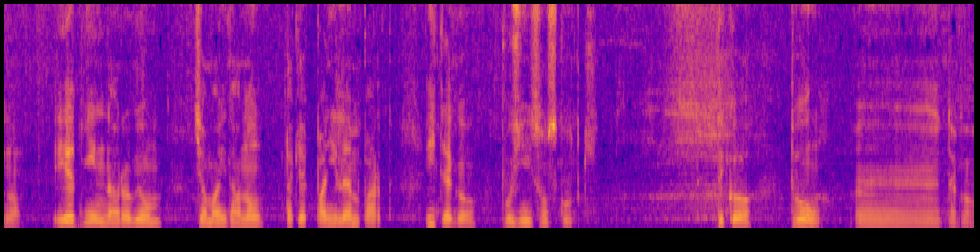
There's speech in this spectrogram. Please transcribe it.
no, jedni narobią ciamajdanu, tak jak pani Lempart, i tego później są skutki. Tylko tu e, tego,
